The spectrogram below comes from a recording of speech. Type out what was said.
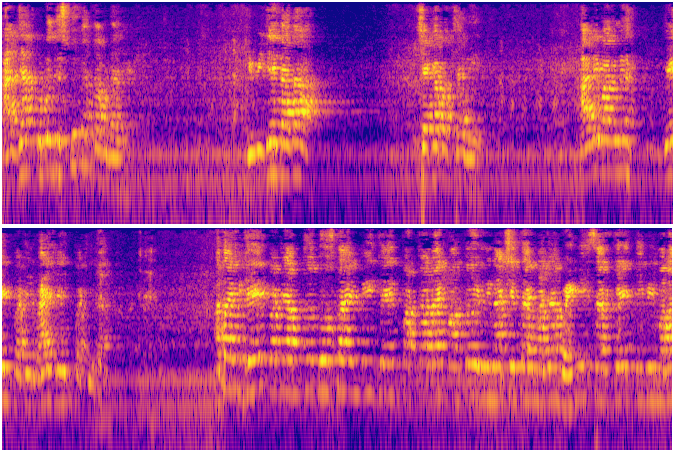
राज्यात कुठे दिसतो का तांबडा कि की विजय दादा शेका पक्षाने अलिबागने जयंत पाटील भाई जयंत पाटील. आता जयंत पाटील आमचं दोस्त आहे मी जयंत पाटलाला मानतोय मीनाक्षेत आहे माझ्या बहिणी सारखे ती मी मला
